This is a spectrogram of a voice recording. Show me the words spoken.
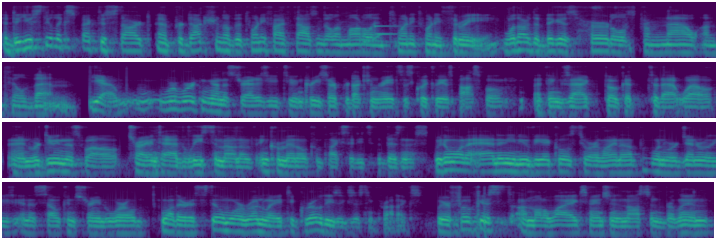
Do you still expect to start uh, production of the $25,000 model in 2023? What are the biggest hurdles from now until then? Yeah, we're working on a strategy to increase our production rates as quickly as possible. I think Zach spoke to that well. And we're doing this while trying to add the least amount of incremental complexity to the business. We don't want to add any new vehicles to our lineup when we're generally in a cell constrained world, while there is still more runway to grow these existing products. We are focused on Model Y expansion in Austin Berlin,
